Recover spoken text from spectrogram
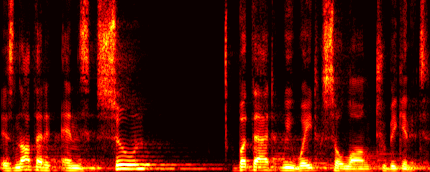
is not that it ends soon, but that we wait so long to begin it.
